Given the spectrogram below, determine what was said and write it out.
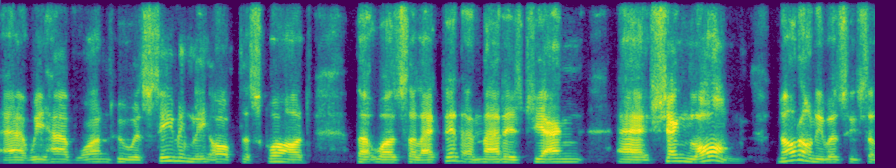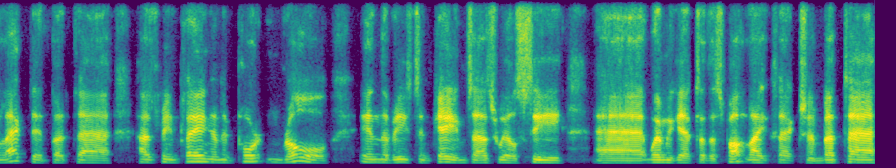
uh, we have one who was seemingly off the squad that was selected, and that is Jiang uh, Shenglong not only was he selected, but uh, has been playing an important role in the recent games, as we'll see uh, when we get to the spotlight section. But uh,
